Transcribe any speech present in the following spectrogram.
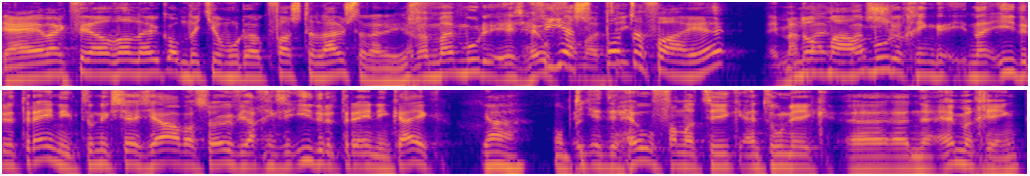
Nee, maar ik vind het wel leuk omdat je moeder ook vaste luisteraar is. Ja, maar mijn moeder is heel Via fanatiek. Spotify, hè? Nee, maar mijn, Nogmaals. mijn moeder ging naar iedere training. Toen ik zes jaar was, zeven jaar, ging ze iedere training kijken. Ja, om te- Weet je, heel fanatiek. En toen ik eh, naar Emmen ging...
